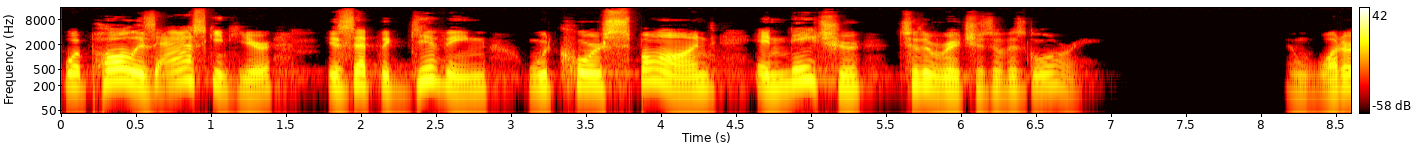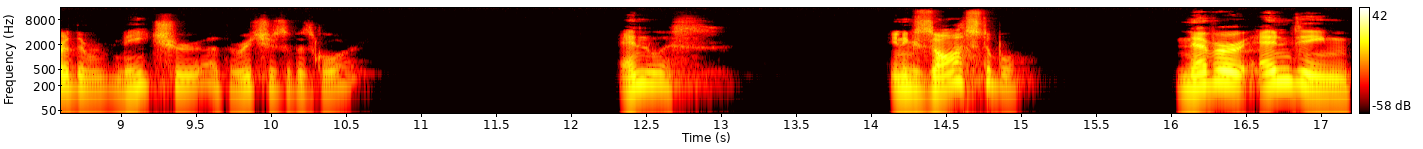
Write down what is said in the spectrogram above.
What Paul is asking here is that the giving would correspond in nature to the riches of his glory. And what are the nature of the riches of his glory? Endless, inexhaustible, never ending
